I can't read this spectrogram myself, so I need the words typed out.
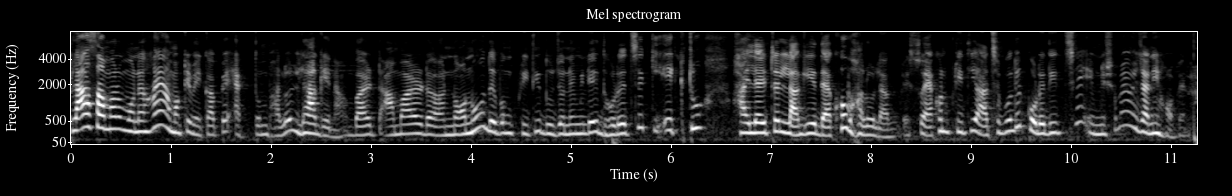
প্লাস আমার মনে হয় আমাকে মেকআপে একদম ভালো লাগে না বাট আমার আহ, ননদ এবং প্রীতি দুজনে মিলেই ধরেছে কি একটু হাইলাইটার লাগিয়ে দেখো ভালো লাগবে সো এখন প্রীতি আছে বলে করে দিচ্ছে এমনি সময় আমি জানি হবে না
